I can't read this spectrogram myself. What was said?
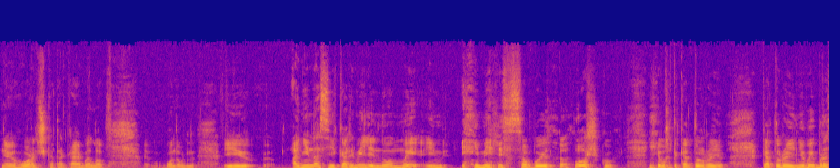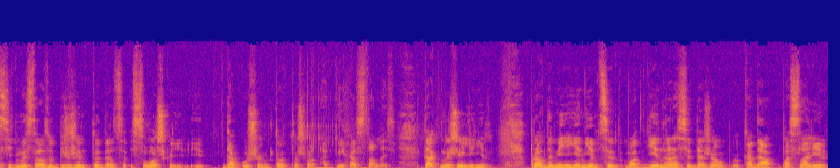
э, горочка такая была, и они нас не кормили, но мы им, имели с собой ложку, и вот которую, которую не выбросить, мы сразу бежим туда с ложкой и докушаем то, то, что от них осталось. Так мы жили. Нет. Правда, меня немцы в один раз, даже когда послали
